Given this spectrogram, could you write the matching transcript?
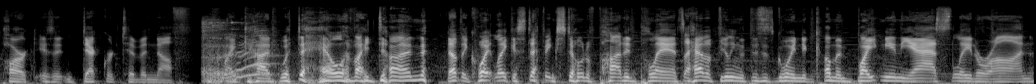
park isn't decorative enough. Oh my god, what the hell have I done? Nothing quite like a stepping stone of potted plants. I have a feeling that this is going to come and bite me in the ass later on.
